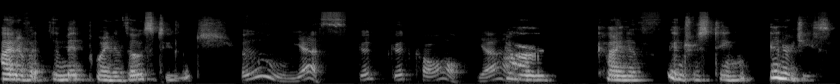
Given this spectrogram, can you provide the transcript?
kind of at the midpoint of those two, which oh yes, good good call. Yeah. Are kind of interesting energies.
